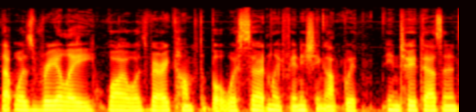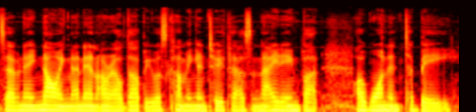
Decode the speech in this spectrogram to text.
that was really why I was very comfortable with certainly finishing up with in 2017, knowing that NRLW was coming in 2018, but I wanted to be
